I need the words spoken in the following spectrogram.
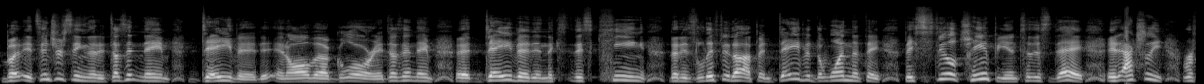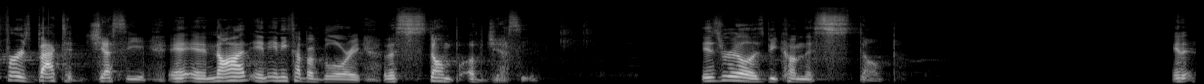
but it's interesting that it doesn't name David in all the glory. It doesn't name uh, David in this king that is lifted up, and David, the one that they, they still champion to this day. It actually refers back to Jesse and, and not in any type of glory, the stump of Jesse. Israel has become this stump. And it,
